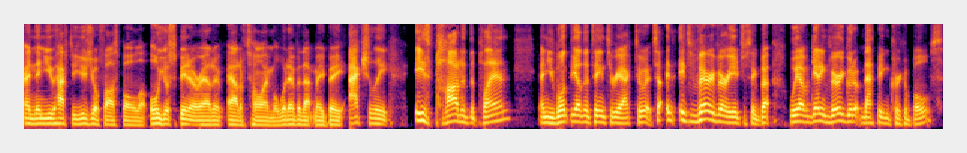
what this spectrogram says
and then you have to use your fast bowler or your spinner out of out of time or whatever that may be, actually is part of the plan. And you want the other team to react to it. So it, it's very, very interesting. But we are getting very good at mapping cricket balls,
